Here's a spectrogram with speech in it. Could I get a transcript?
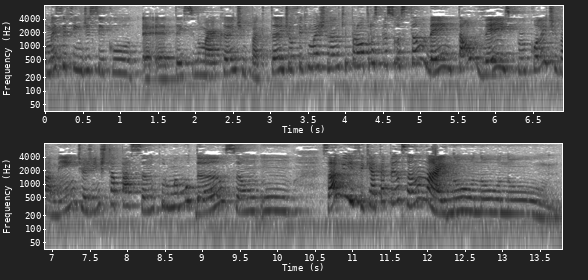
como esse fim de ciclo é, é, tem sido marcante, impactante, eu fico imaginando que para outras pessoas também, talvez, por coletivamente, a gente está passando por uma mudança, um, um sabe? Fiquei até pensando, Nai, no, no, no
